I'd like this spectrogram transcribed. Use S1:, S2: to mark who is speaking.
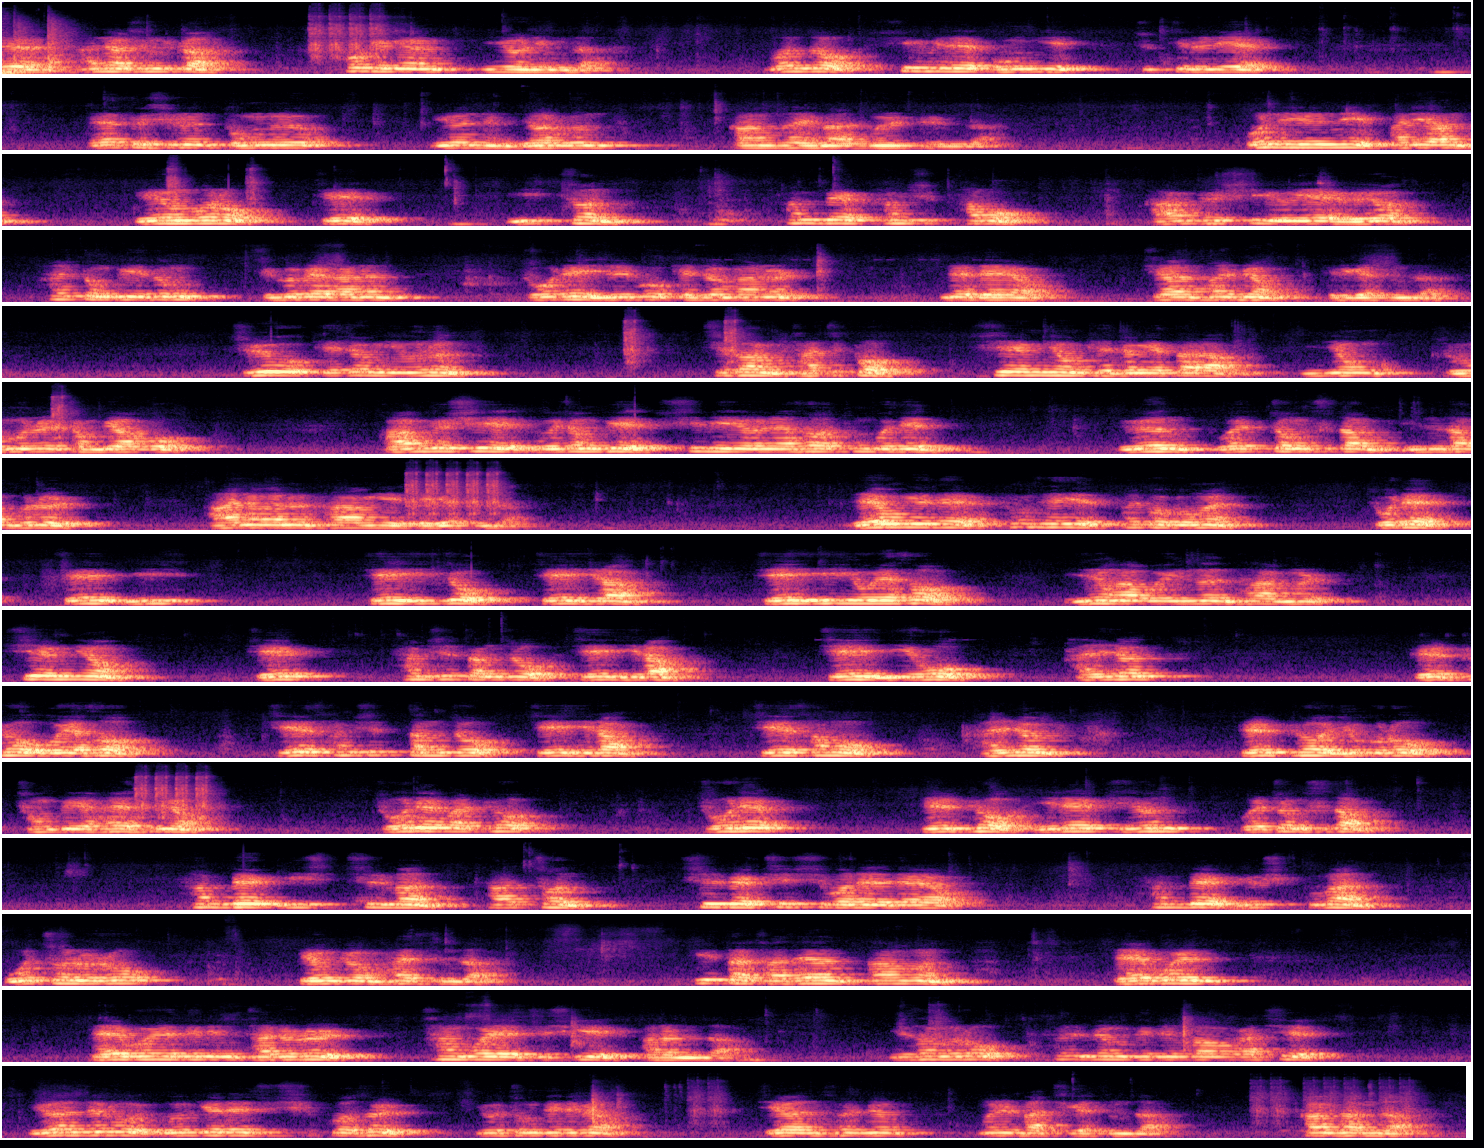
S1: 네, 안녕하십니까. 허경영 의원입니다. 먼저 시민의 복리 죽지를 위해 애쓰시는 동료 의원님 여러분 감사의 말씀을 드립니다. 본 의원이 발의한 의원번호 제 2333호 강주시의회 의원 활동비 등 지급에 관한 조례 일부 개정안을 내대어 제안 설명 드리겠습니다. 주요 개정 이유는 지방자치법 시행령 개정에 따라 인용 주문을 정비하고 광주시 의정비 12위원회에서 통보된 의원 월정 수당 인상분을 반영하는 사항이 되겠습니다. 내용에 대해 상세히 살펴보면 조례 제2, 제2조 제1항 제2호에서 인용하고 있는 사항을 시행령 제 33조 제1항 제2호 관련 별표 5에서 제33조 제1항 제3호 관련 별표 6으로 정비하였으며 조례 발표 조례 별표 1의 기준 월정 수당 327만 4,770원에 대하여 369만 5천으로 변경하였습니다. 기타 자세한 사항은 대고에 대고해 드린 자료를 참고해 주시기 바랍니다. 이상으로 설명드린 바와 같이 이완대로 의결해 주실 것을 요청드리며 제안 설명을 마치겠습니다. 감사합니다.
